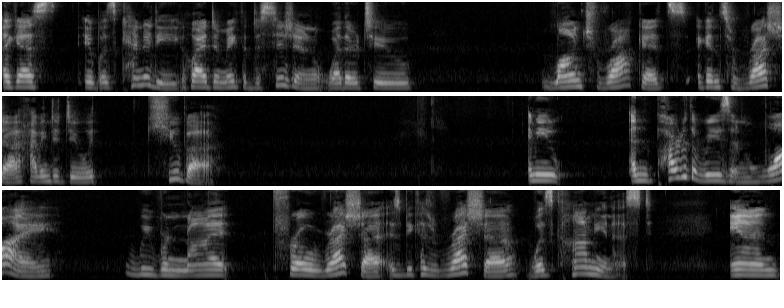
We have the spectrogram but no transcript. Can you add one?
I guess it was Kennedy who had to make the decision whether to launch rockets against Russia having to do with Cuba. I mean, and part of the reason why we were not pro Russia is because Russia was communist. And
